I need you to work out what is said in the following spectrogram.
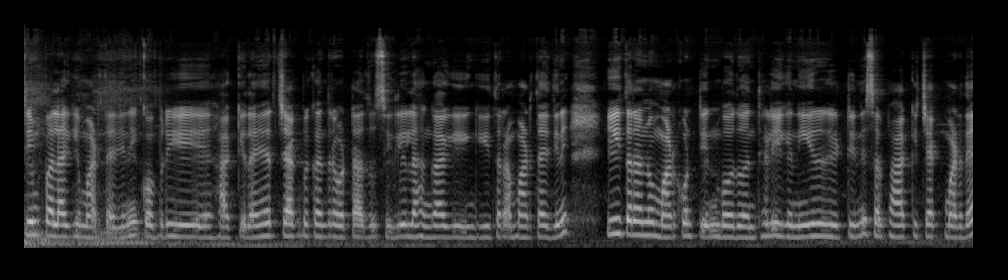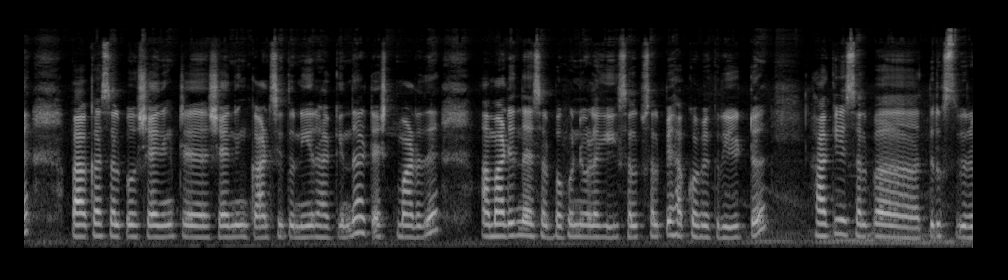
ಸಿಂಪಲ್ಲಾಗಿ ಮಾಡ್ತಾಯಿದ್ದೀನಿ ಕೊಬ್ಬರಿ ಹಾಕಿಲ್ಲ ಹೆರ್ಚ್ ಹಾಕ್ಬೇಕಂದ್ರೆ ಒಟ್ಟು ಅದು ಸಿಗಲಿಲ್ಲ ಹಾಗಾಗಿ ಹಿಂಗೆ ಈ ಥರ ಮಾಡ್ತಾಯಿದ್ದೀನಿ ಈ ಥರನೂ ಮಾಡ್ಕೊಂಡು ತಿನ್ಬೋದು ಅಂಥೇಳಿ ಈಗ ನೀರು ಇಟ್ಟಿನಿ ಸ್ವಲ್ಪ ಹಾಕಿ ಚೆಕ್ ಮಾಡಿದೆ ಪಾಕ ಸ್ವಲ್ಪ ಶೈನಿಂಗ್ ಶೈನಿಂಗ್ ಕಾಣಿಸಿತ್ತು ನೀರು ಹಾಕಿಂದ ಟೆಸ್ಟ್ ಮಾಡಿದೆ ಮಾಡಿದ ಸ್ವಲ್ಪ ಒಳಗೆ ಈಗ ಸ್ವಲ್ಪ ಸ್ವಲ್ಪ ಹಾಕ್ಕೋಬೇಕು ರೀ ಹಿಟ್ಟು ಹಾಕಿ ಸ್ವಲ್ಪ ತಿರುಗಿಸ್ಬಿರು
